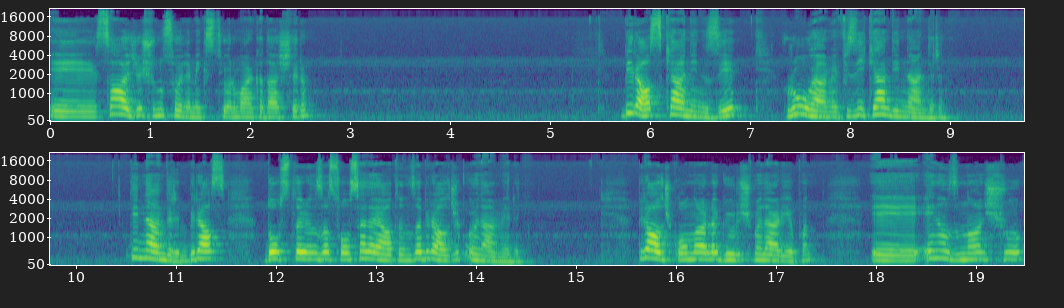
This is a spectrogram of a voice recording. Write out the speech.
Ee, sadece şunu söylemek istiyorum arkadaşlarım. Biraz kendinizi ruhen ve fiziken dinlendirin. Dinlendirin. Biraz dostlarınıza, sosyal hayatınıza birazcık önem verin. Birazcık onlarla görüşmeler yapın. Ee, en azından şu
